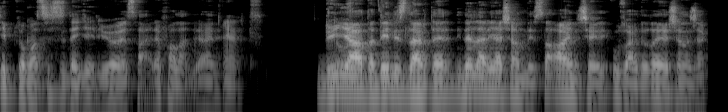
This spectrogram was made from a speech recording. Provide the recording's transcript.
Diplomasisi de geliyor vesaire falan yani. Evet. Dünyada, denizlerde neler yaşandıysa aynı şey uzayda da yaşanacak.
